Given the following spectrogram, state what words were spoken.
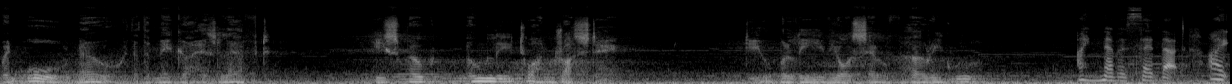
when all know that the Maker has left? He spoke only to Andraste. Do you believe yourself her equal? I never said that. I...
